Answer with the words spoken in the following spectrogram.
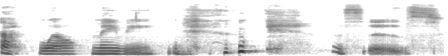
Ah, well, maybe. This is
